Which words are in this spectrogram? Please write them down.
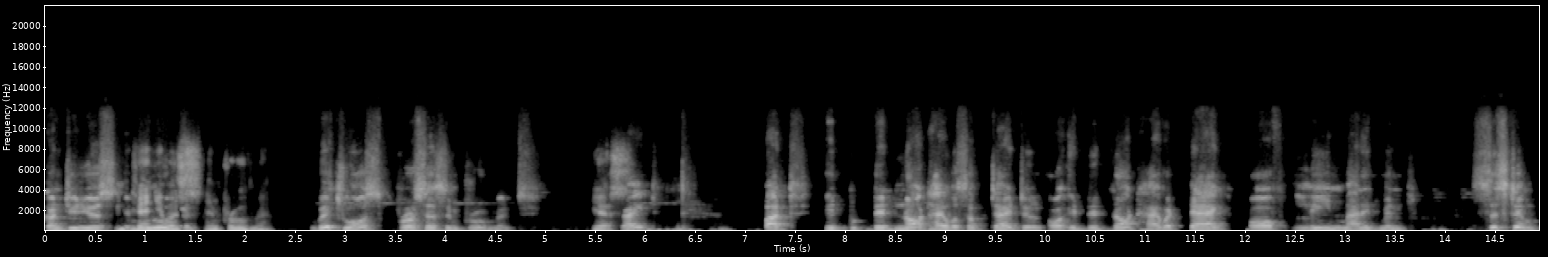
continuous Continuous improvement, improvement. which was process improvement, Yes. right? But it did not have a subtitle or it did not have a tag of lean management system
